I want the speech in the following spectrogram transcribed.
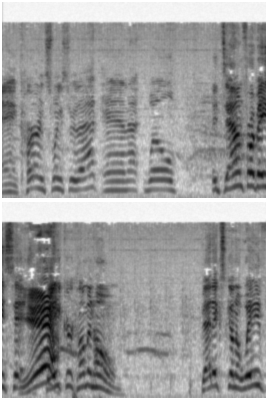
And Curtin swings through that, and that will. It's down for a base hit. Yeah. Baker coming home. Beddick's gonna wave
